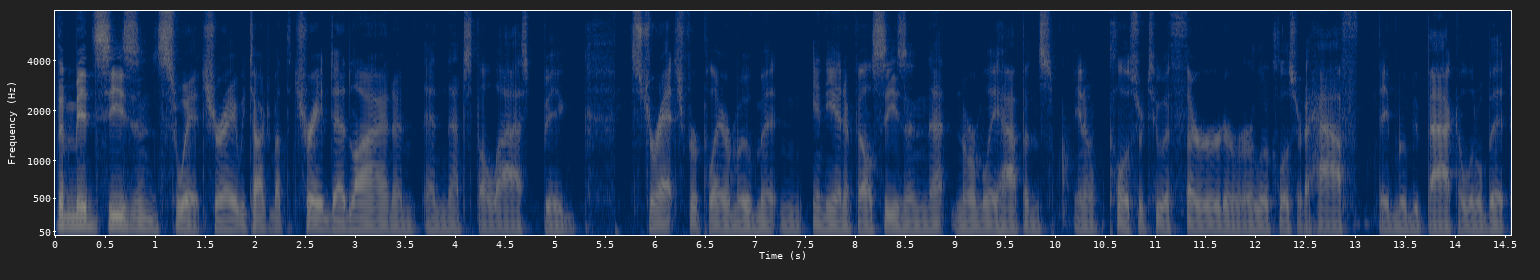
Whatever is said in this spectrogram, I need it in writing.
the mid-season switch, right? We talked about the trade deadline, and and that's the last big stretch for player movement and in the NFL season. That normally happens, you know, closer to a third or a little closer to half. They've moved it back a little bit,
